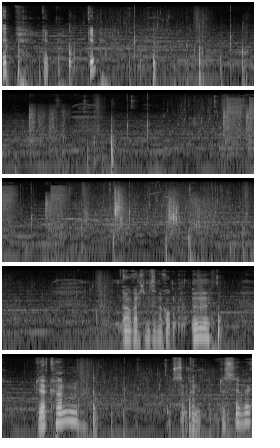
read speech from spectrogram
Dip, dip, dip. Jetzt muss ich mal gucken. Äh, der kann... Trotzdem kann das hier weg.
